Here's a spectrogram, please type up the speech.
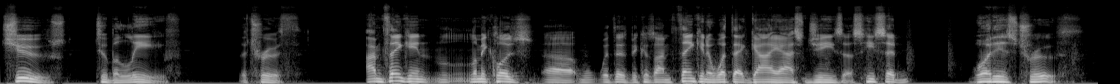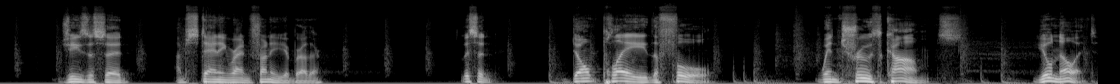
choose to believe the truth. I'm thinking, let me close uh, with this because I'm thinking of what that guy asked Jesus. He said, What is truth? Jesus said, I'm standing right in front of you, brother. Listen, don't play the fool. When truth comes, you'll know it.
